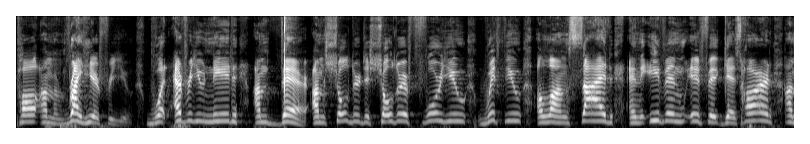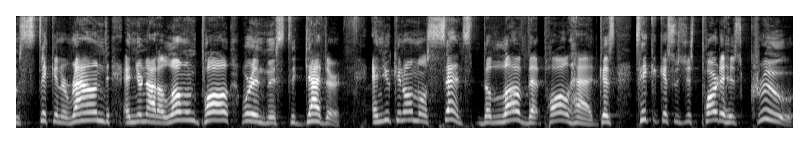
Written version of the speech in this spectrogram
Paul, I'm right here for you. Whatever you need, I'm there. I'm shoulder to shoulder for you, with you, alongside. And even if it gets hard, I'm sticking around and you're not alone, Paul. We're in this together and you can almost sense the love that Paul had because Tychicus was just part of his crew.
